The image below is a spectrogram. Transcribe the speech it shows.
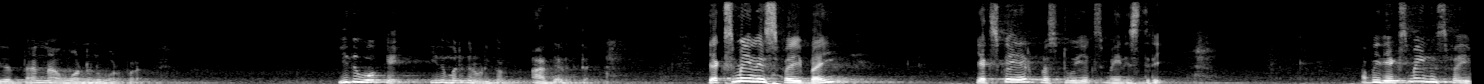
இதைத்தான் நான் ஒன்றுன்னு போட போகிறேன் இது ஓகே இது மட்டும் கண்டுபிடிக்கணும். அதை எடுத்துட்டேன். X minus five by x square plus two x minus three அப்போ இது எக்ஸ் மைனஸ் ஃபைவ்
